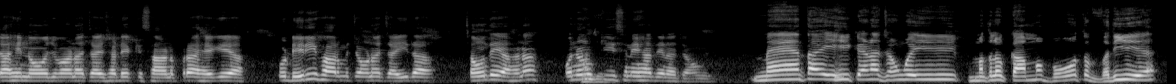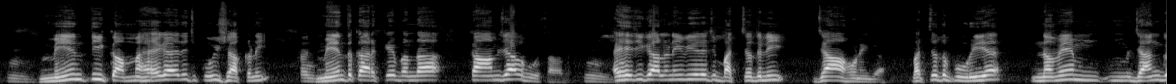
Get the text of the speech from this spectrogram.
ਚਾਹੇ ਨੌਜਵਾਨ ਆ ਚਾਹੇ ਸਾਡੇ ਕਿਸਾਨ ਭਰਾ ਹੈਗੇ ਆ ਉਹ ਡੇਰੀ ਫਾਰਮ ਚ ਆਉਣਾ ਚਾਹੀਦਾ ਚਾਹੁੰਦੇ ਆ ਹਨਾ? ਉਹਨਾਂ ਨੂੰ ਕੀ ਸੁਨੇਹਾ ਦੇਣਾ ਚਾਹੋਗੇ? ਮੈਂ ਤਾਂ ਇਹੀ ਕਹਿਣਾ ਚਾਹੂੰਗਾ ਜੀ ਮਤਲਬ ਕੰਮ ਬਹੁਤ ਵਧੀਆ ਹੈ। ਮਿਹਨਤੀ ਕੰਮ ਹੈਗਾ ਇਹਦੇ ਚ ਕੋਈ ਸ਼ੱਕ ਨਹੀਂ। ਮਿਹਨਤ ਕਰਕੇ ਬੰਦਾ ਕਾਮਯਾਬ ਹੋ ਸਕਦਾ। ਇਹੋ ਜੀ ਗੱਲ ਨਹੀਂ ਵੀ ਇਹਦੇ ਚ ਬੱਚਤ ਨਹੀਂ ਜਾਂ ਹੋਣੀਗਾ ਬੱਚਤ ਪੂਰੀ ਹੈ। ਨਵੇਂ ਜੰਗ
